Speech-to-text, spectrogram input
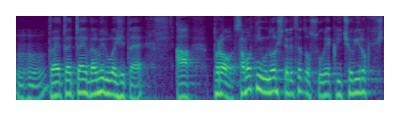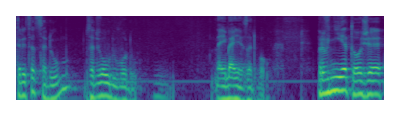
Uh-huh. To, je, to, je, to je velmi důležité. A pro samotný únor 48 je klíčový rok 47 ze dvou důvodů. Nejméně ze dvou. První je to, že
